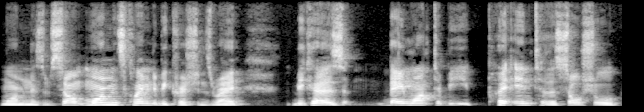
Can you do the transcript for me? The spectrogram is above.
Mormonism. So Mormons claim to be Christians, right? Because they want to be put into the social,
